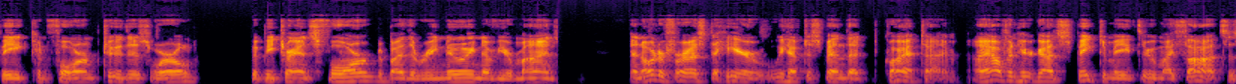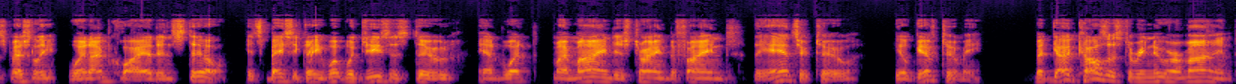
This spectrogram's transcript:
be conformed to this world, but be transformed by the renewing of your minds. In order for us to hear, we have to spend that quiet time. I often hear God speak to me through my thoughts, especially when I'm quiet and still. It's basically what would Jesus do and what my mind is trying to find the answer to, he'll give to me. But God calls us to renew our mind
